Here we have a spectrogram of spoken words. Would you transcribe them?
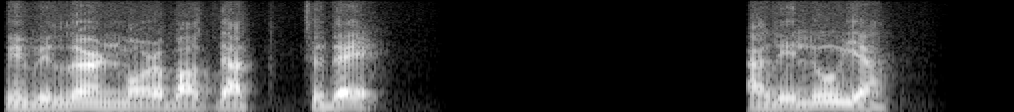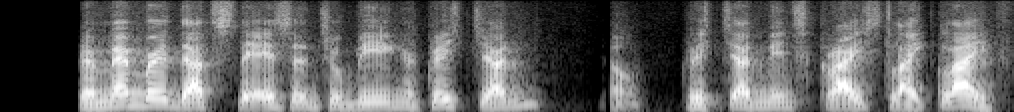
We will learn more about that today. Hallelujah. Remember, that's the essence of being a Christian. No? Christian means Christ-like life.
